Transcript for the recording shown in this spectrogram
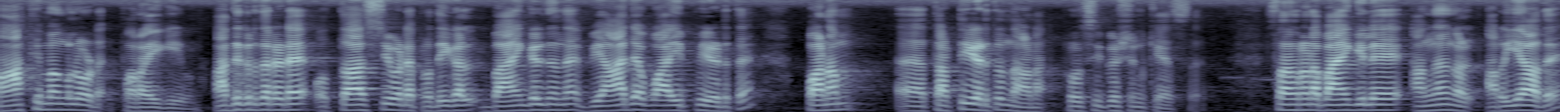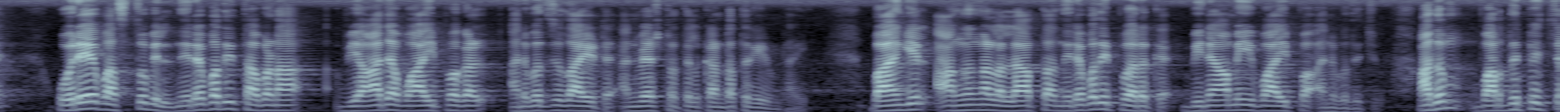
മാധ്യമങ്ങളോട് പറയുകയും അധികൃതരുടെ ഒത്താശയോടെ പ്രതികൾ ബാങ്കിൽ നിന്ന് വ്യാജ വായ്പയെടുത്ത് പണം തട്ടിയെടുത്തെന്നാണ് പ്രോസിക്യൂഷൻ കേസ്. സഹകരണ ബാങ്കിലെ അംഗങ്ങൾ അറിയാതെ ഒരേ വസ്തുവിൽ നിരവധി തവണ വ്യാജ വായ്പകൾ അനുവദിച്ചതായിട്ട് അന്വേഷണത്തിൽ കണ്ടെത്തുകയുണ്ടായി. ബാങ്കിൽ അംഗങ്ങളല്ലാത്ത നിരവധി പേർക്ക് ബിനാമി വായ്പ അനുവദിച്ചു. അതും വർദ്ധിപ്പിച്ച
